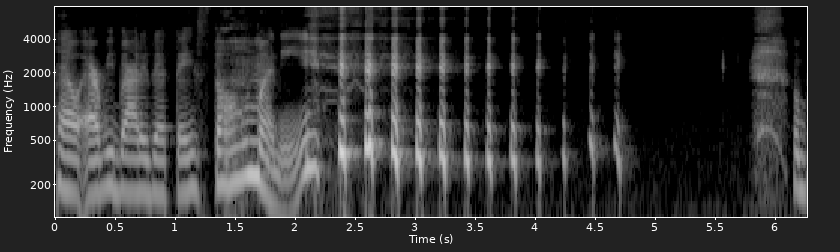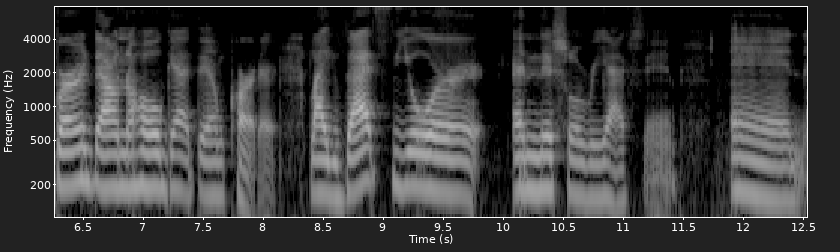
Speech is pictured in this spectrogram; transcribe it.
tell everybody that they stole money. burn down the whole goddamn Carter. Like that's your initial reaction. And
